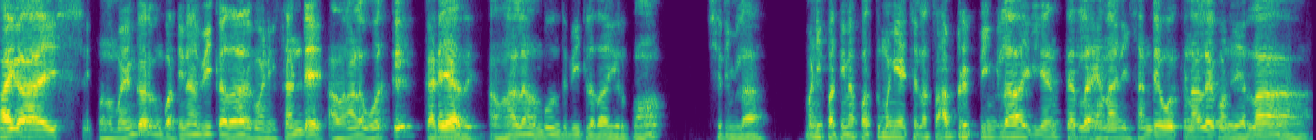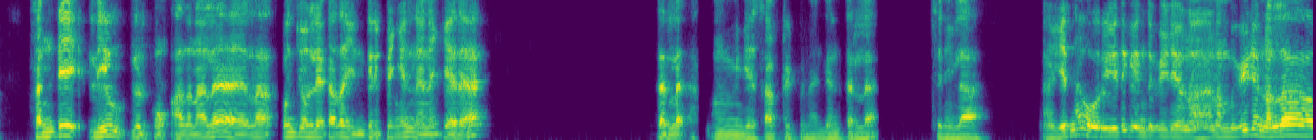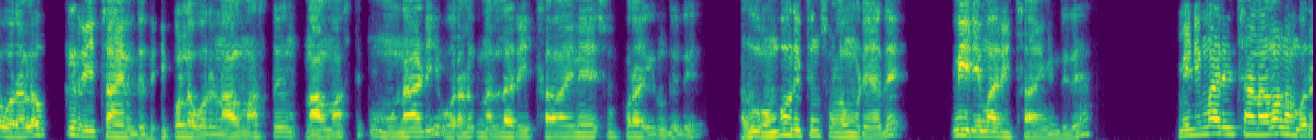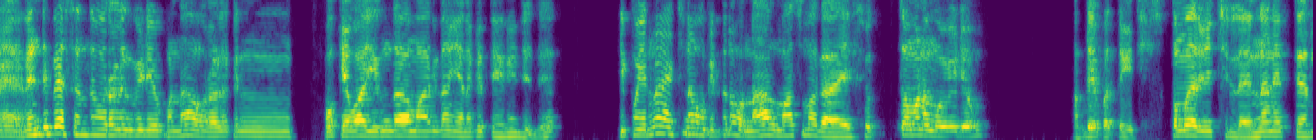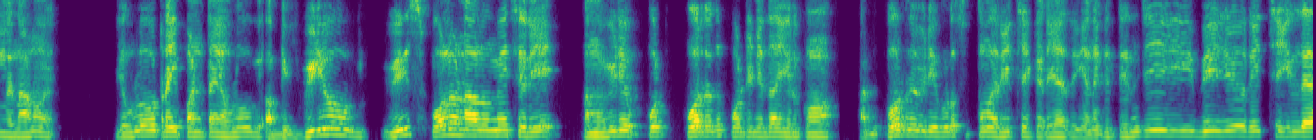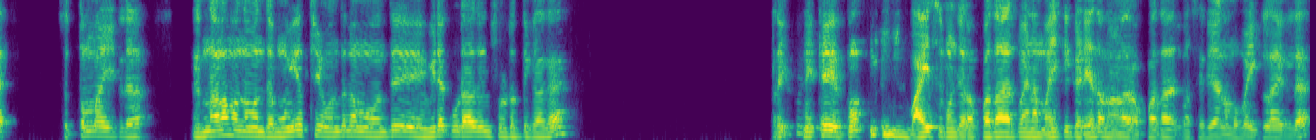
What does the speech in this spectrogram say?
Hi guys இப்போ நம்ம எங்கே இருக்கோம் பார்த்தீங்கன்னா வீட்டில் தான் இருக்கோம். இன்னைக்கு சண்டே அதனால் ஒர்க்கு கிடையாது. அதனால் நம்ம வந்து வீட்டில் தான் இருக்கோம். சரிங்களா? மணி பார்த்தீங்கன்னா பத்து மணி ஆச்சு. எல்லாம் சாப்பிட்ருப்பீங்களா இல்லையான்னு தெரில ஏன்னா இன்னைக்கு சண்டே ஒர்க்குனாலே கொஞ்சம் எல்லாம் சண்டே லீவ் இருக்கும். அதனால எல்லாம் கொஞ்சம் லேட்டாக தான் எந்திரிப்பீங்கன்னு நினைக்கிறேன். தெரில நீங்கள் சாப்பிட்ருப்பீங்க இல்லையான்னு தெரில சரிங்களா? என்ன ஒரு இதுக்கு இந்த வீடியோனா நம்ம வீடியோ நல்லா ஓரளவு ரீச் ஆயிருந்தது. இப்போ இல்ல ஒரு நாலு மாசத்துக்கு நாலு மாசத்துக்கு முன்னாடி ஓரளவுக்கு நல்லா ரீச் ஆயினே சூப்பராக இருந்தது. அதுவும் ரொம்ப ரீச்னு சொல்ல முடியாது. மீடியமா ரீச் ஆகிருந்தது மீடியமா ரீச் ஆனாலும் நம்ம ஒரு ரெண்டு பேர் சேர்ந்து ஓரளவுக்கு வீடியோ பண்ணால் ஓரளவுக்கு ஓகேவா இருந்தா மாதிரி தான் எனக்கு தெரிஞ்சுது. இப்போ என்ன ஆயிடுச்சுன்னா கிட்டத்தட்ட ஒரு நாலு மாசமா சுத்தமாக நம்ம வீடியோ அப்படியே பத்துக்கிச்சு. சுத்தமாக ரீச் இல்லை. என்னன்னே தெரில நானும் எவ்வளோ ட்ரை பண்ணிட்டேன் எவ்வளோ அப்படி வீடியோ வியூஸ் போகலனாலுமே சரி நம்ம வீடியோ போட் போடுறது போட்டுகிட்டே தான் இருக்கோம். அது போடுற வீடியோ கூட சுத்தமாக ரீச்சே கிடையாது. எனக்கு தெரிஞ்சு வீடியோ ரீச் இல்லை சுத்தமாக இல்லை. இருந்தாலும் நம்ம அந்த முயற்சியை வந்து நம்ம வந்து விடக்கூடாதுன்னு சொல்கிறதுக்காக ட்ரை பண்ணிகிட்டே இருக்கோம். வாய்ஸ் கொஞ்சம் ரப்பாக தான் இருக்கும். ஏன்னா மைக்கு கிடையாது. அதனால் ரப்பாக தான் இருக்கும். சரியா நம்ம மைக்லாம் இல்லை.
